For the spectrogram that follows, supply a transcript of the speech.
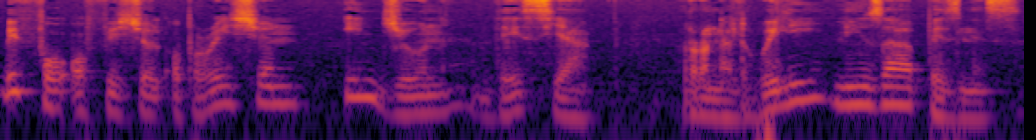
before official operation in June this year. Ronald Willie, News Hour Business.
